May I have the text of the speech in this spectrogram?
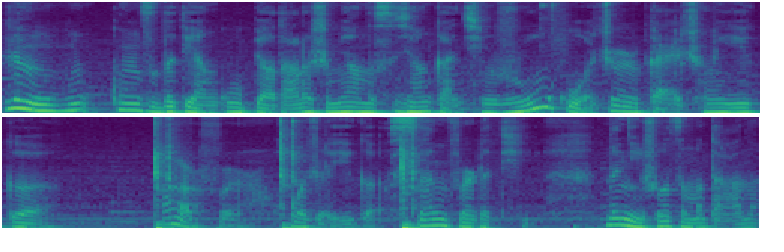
任公子的典故表达了什么样的思想感情？如果这儿改成一个二分或者一个三分的题，那你说怎么答呢？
